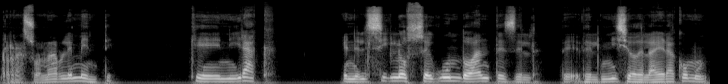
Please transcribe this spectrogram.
razonablemente que en Irak, en el siglo segundo antes del, del inicio de la era común,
